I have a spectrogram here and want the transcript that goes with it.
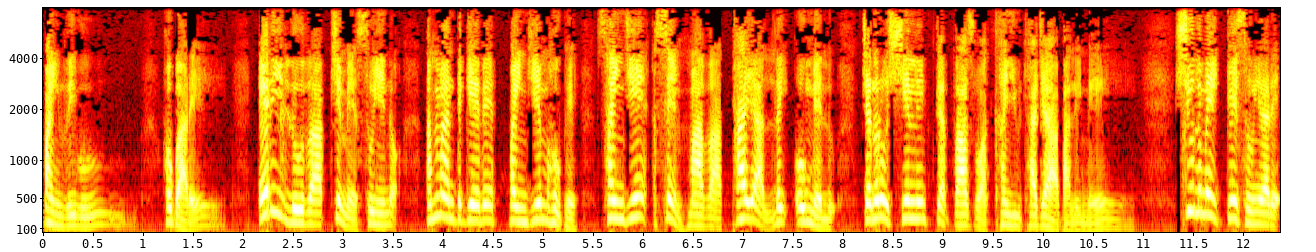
ပိုင်သေးဘူးဟုတ်ပါတယ် အဲ့ဒီလိုသာဖြစ်မယ်ဆိုရင်တော့အမှန်တကယ်ပဲပိုင်ခြင်းမဟုတ်ပဲဆိုင်ခြင်းအဆင့်မှာသာထားရလိမ့်အောင်မယ်လို့ကျွန်တော်ရှင်းလင်းပြတ်သားစွာခံယူထားကြရပါလိမ့်မယ်ရှုလမိတ်တွေ့ဆုံရတဲ့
